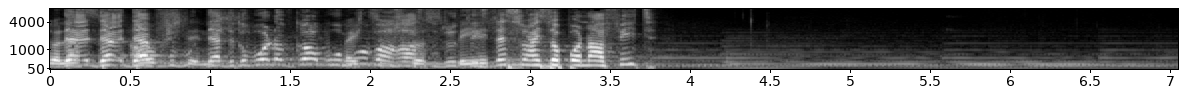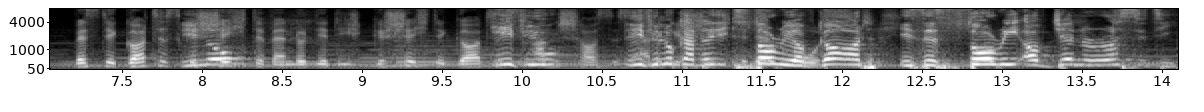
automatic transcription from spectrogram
So that, that, that, that the Word of God will move our hearts to do this. Let's rise up on our feet. Wisst ihr, Gottes You know, Geschichte, wenn du dir die Geschichte Gottes If you, anschaust, ist if you look at the story of God, it's a story of generosity.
